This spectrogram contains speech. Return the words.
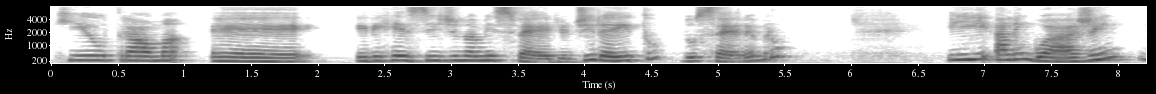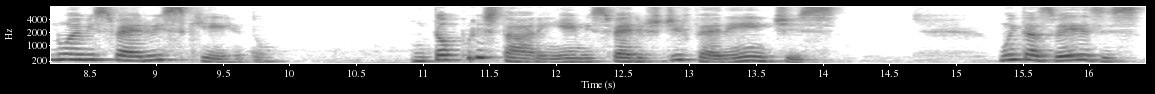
que o trauma é, ele reside no hemisfério direito do cérebro e a linguagem no hemisfério esquerdo. Então, por estarem em hemisférios diferentes, muitas vezes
